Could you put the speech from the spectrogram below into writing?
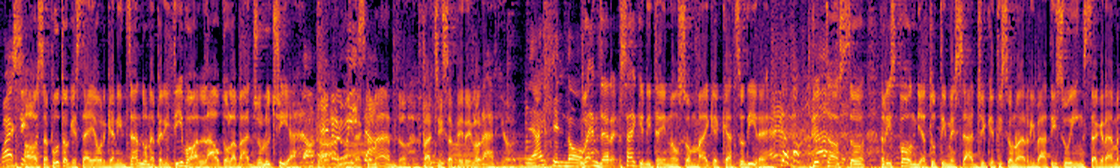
Eh, sì. Ho saputo che stai organizzando un aperitivo all'autolavaggio Lucia. No, eh, no, Mi Luisa. raccomando, facci sapere l'orario. Neanche il nome. Wender, sai che di te non so mai che cazzo dire? Piuttosto rispondi a tutti i messaggi che ti sono arrivati su Instagram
